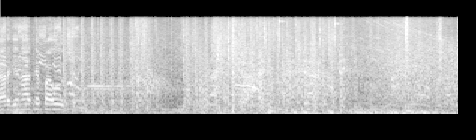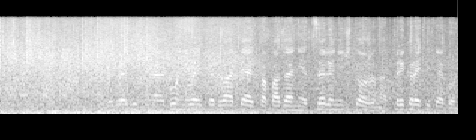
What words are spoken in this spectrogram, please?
Координаты получены. Заградительный огонь Вейка 2-5. Попадание. Цель уничтожена. Прекратить огонь.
